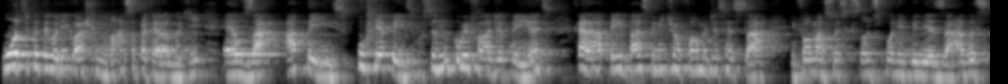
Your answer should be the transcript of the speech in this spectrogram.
Uma outra categoria que eu acho massa pra caramba aqui é usar APIs. Por que APIs? Se você nunca ouviu falar de API antes, cara, a API basicamente é uma forma de acessar informações que são disponibilizadas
